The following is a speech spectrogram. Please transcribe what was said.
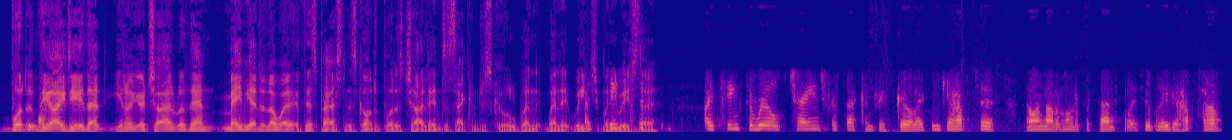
But the idea that you know your child will then maybe I don't know whether if this person is going to put his child into secondary school when when it reach I when he reaches there. I think the rules change for secondary school. I think you have to. No, I'm not 100, percent but I do believe you have to have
